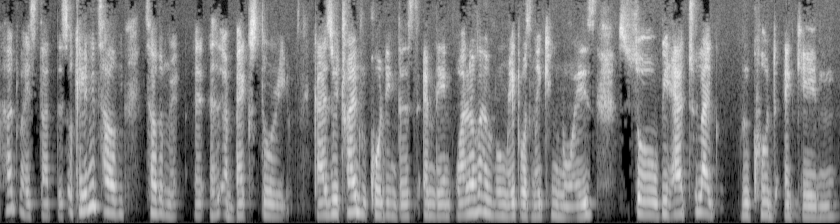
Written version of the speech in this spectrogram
how do I start this? Okay, let me tell tell them a, a, a backstory. Guys, we tried recording this, and then one of our roommate was making noise, so we had to like record again,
